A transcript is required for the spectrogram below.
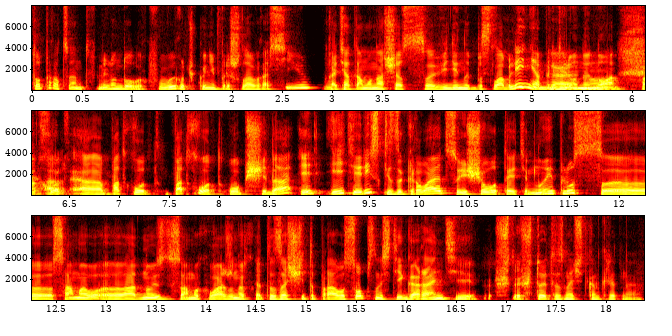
100%, миллион долларов, выручка не пришла в Россию, хотя там у нас сейчас введены послабления определенные, да, но, но подход. А, подход, подход общий, да, эти риски закрываются еще вот этим. Ну и плюс э, самое, одно из самых важных – это защита права собственности и гарантии. Что, что это значит конкретно?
